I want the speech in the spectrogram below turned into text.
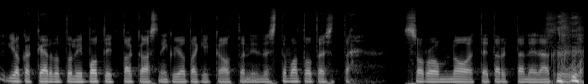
joka kerta tuli botit takaisin niin kuin jotakin kautta, niin ne sitten vaan totesi, että sorom no, että ei tarvitse tänne enää tulla.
